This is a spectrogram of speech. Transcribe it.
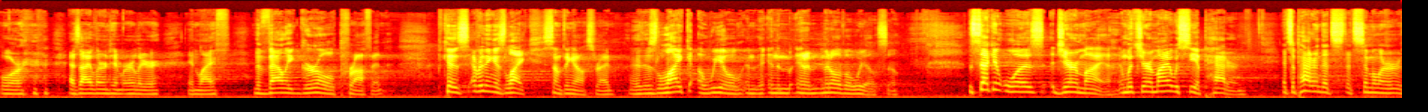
or as I learned him earlier in life, the Valley Girl Prophet because everything is like something else, right? It is like a wheel in the, in the, in the middle of a wheel. So, the second was Jeremiah, and with Jeremiah we see a pattern. It's a pattern that's that's similar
